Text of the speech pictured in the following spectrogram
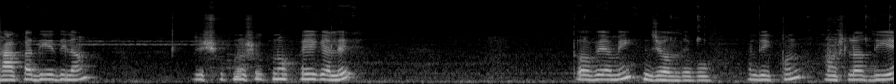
ঢাকা দিয়ে দিলাম। যে শুকনো শুকনো হয়ে গেলে তবে আমি জল দেব। দেখুন, মশলা দিয়ে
